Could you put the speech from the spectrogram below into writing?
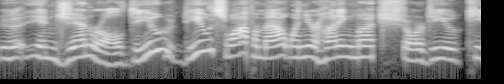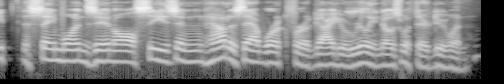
uh, in general, do you do you swap them out when you're hunting much, or do you keep the same ones in all season? How does that work for a guy who really knows what they're doing?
